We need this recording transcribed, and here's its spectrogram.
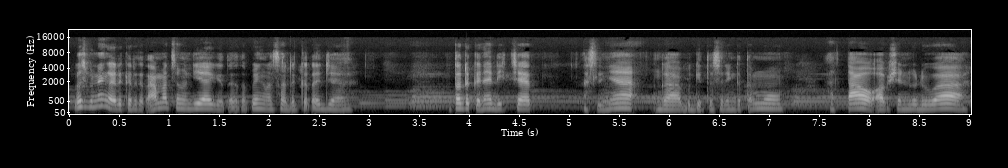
lu sebenarnya nggak deket-deket amat sama dia gitu tapi ngerasa deket aja. Atau deketnya di chat. Aslinya nggak begitu sering ketemu. Atau option kedua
